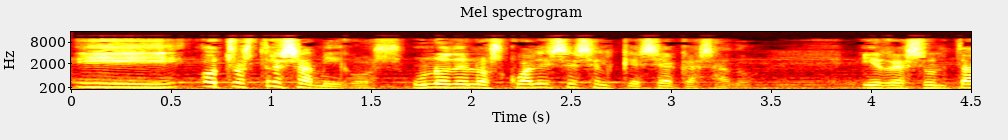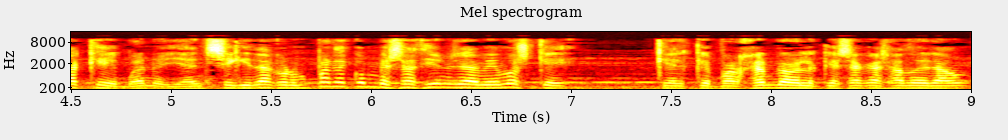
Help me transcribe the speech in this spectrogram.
y otros tres amigos, uno de los cuales es el que se ha casado. Y resulta que, bueno, ya enseguida con un par de conversaciones ya vemos que que el que, por ejemplo, el que se ha casado era un,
